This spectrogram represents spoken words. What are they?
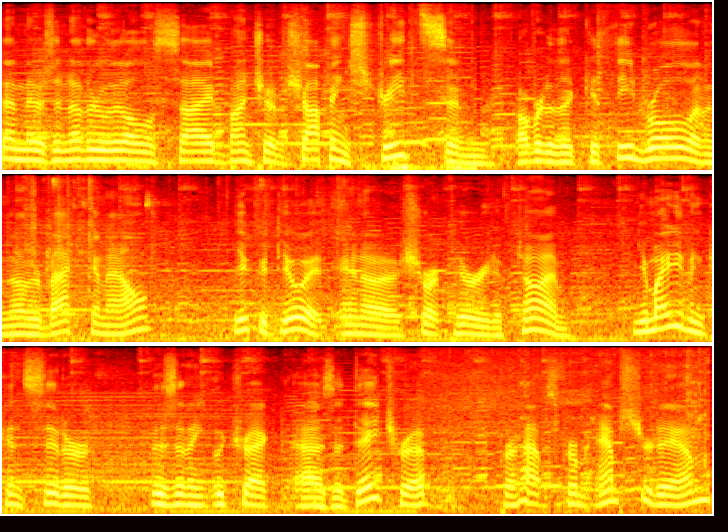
Then there's another little side bunch of shopping streets and over to the cathedral and another back canal. You could do it in a short period of time. You might even consider visiting Utrecht as a day trip, perhaps from Amsterdam.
